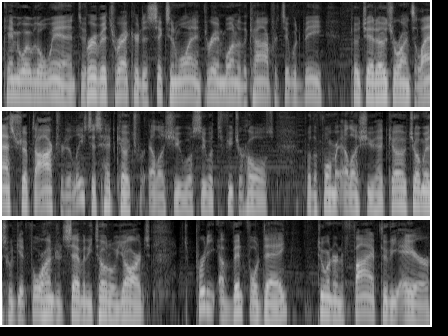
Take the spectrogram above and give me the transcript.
came away with a win to prove its record to six and one and three and one of the conference. It would be Coach Ed Orgeron's last trip to Oxford, at least as head coach for LSU. We'll see what the future holds for the former LSU head coach. Ole Miss would get 470 total yards. It's a pretty eventful day. 205 through the air,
